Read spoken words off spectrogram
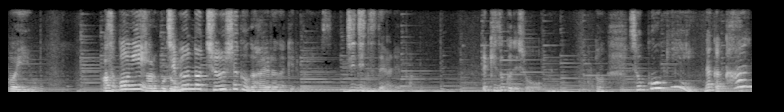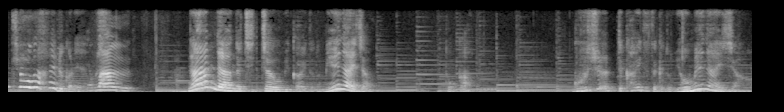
はいいよ。あそこに自分の注釈が入らなければいいです。事実であれば。で気づくでしょ？そこになんか感情が入るからやるなんであんなちっちゃい帯書いたの？見えないじゃん。とか？50って書いてたけど読めないじゃん。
